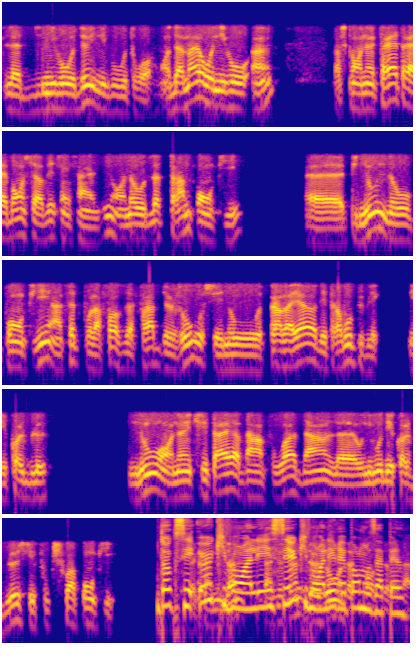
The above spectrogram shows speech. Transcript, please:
le niveau 2 et niveau 3. On demeure au niveau 1 parce qu'on a un très, très bon service incendie. On a au-delà de 30 pompiers. Euh, puis nous, nos pompiers, en fait, pour la force de frappe de jour, c'est nos travailleurs des travaux publics, les cols bleus. Nous, on a un critère d'emploi dans le, au niveau des cols bleus, c'est qu'il faut qu'ils soient pompiers. Donc, c'est que eux qui donne- vont aller, c'est eux qui vont aller répondre aux appels.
